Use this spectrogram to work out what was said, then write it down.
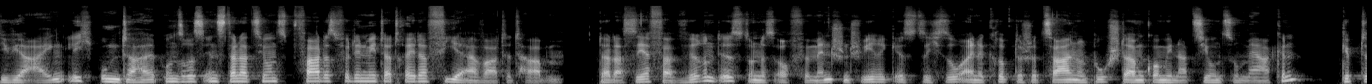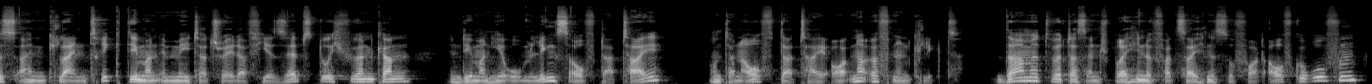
die wir eigentlich unterhalb unseres Installationspfades für den MetaTrader 4 erwartet haben. Da das sehr verwirrend ist und es auch für Menschen schwierig ist, sich so eine kryptische Zahlen- und Buchstabenkombination zu merken, gibt es einen kleinen Trick, den man im MetaTrader 4 selbst durchführen kann, indem man hier oben links auf Datei und dann auf Dateiordner öffnen klickt. Damit wird das entsprechende Verzeichnis sofort aufgerufen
